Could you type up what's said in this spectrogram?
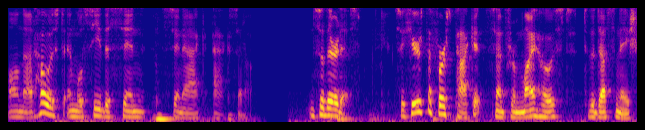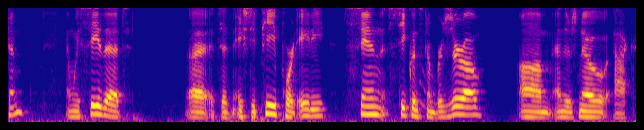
on that host, and we'll see the SYN, SYN-ACK, ACK setup. And so there it is. So here's the first packet sent from my host to the destination. And we see that uh, it's an HTTP port 80, SYN sequence number zero, um, and there's no ACK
